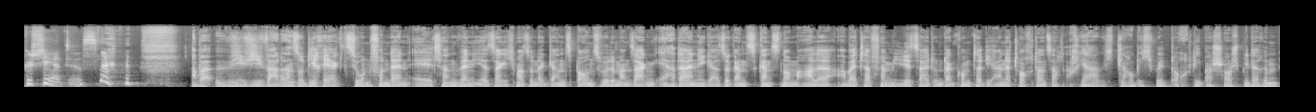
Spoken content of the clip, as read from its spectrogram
geschert ist. Aber wie, wie war dann so die Reaktion von deinen Eltern, wenn ihr, sag ich mal, so eine ganz, bei uns würde man sagen, erdeinige, also ganz, ganz normale Arbeiterfamilie seid und dann kommt da die eine Tochter und sagt, ach ja, ich glaube, ich will doch lieber Schauspielerin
